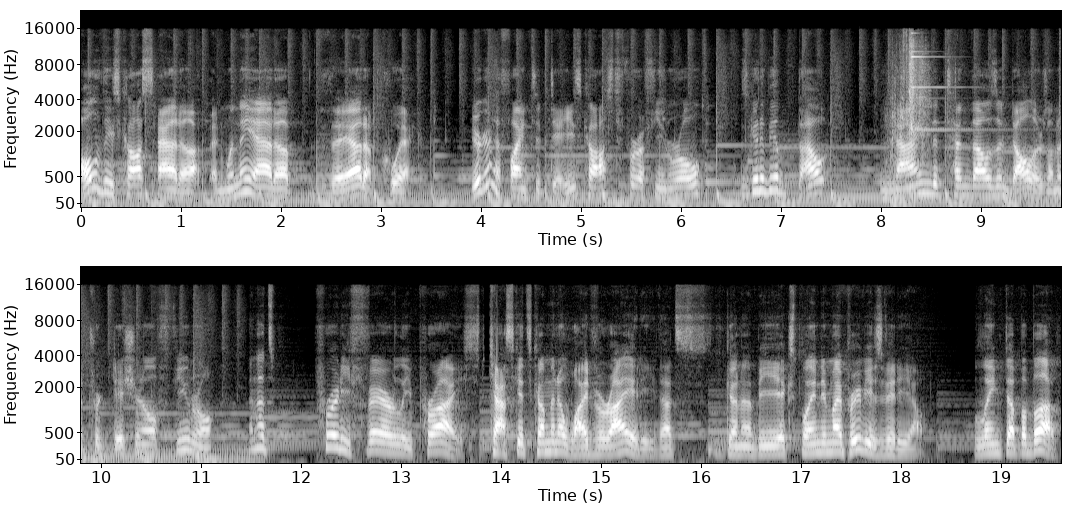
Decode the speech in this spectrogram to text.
all of these costs add up, and when they add up, they add up quick. You're gonna find today's cost for a funeral is gonna be about nine to $10,000 on a traditional funeral, and that's pretty fairly priced. Caskets come in a wide variety. That's gonna be explained in my previous video, linked up above.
